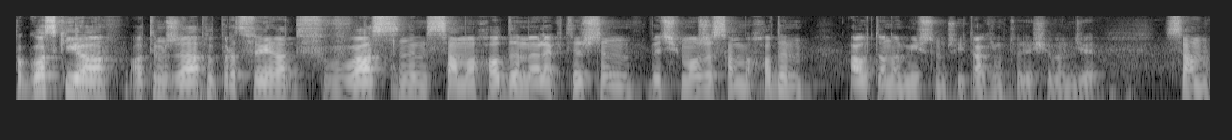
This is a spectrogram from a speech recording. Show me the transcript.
Pogłoski o, o tym, że Apple pracuje nad własnym samochodem elektrycznym, być może samochodem autonomicznym, czyli takim, który się będzie sam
